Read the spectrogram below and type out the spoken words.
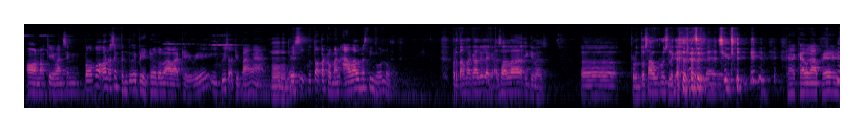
ana kewan sing pokok ana sing bentuke beda to awak dhewe iku iso dipangan. Hmm. wis iku tok pedoman awal mesti ngono. Pertama kali lek gak salah iki mas. Eh Brontosaurus lek sing- gagal kabeh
